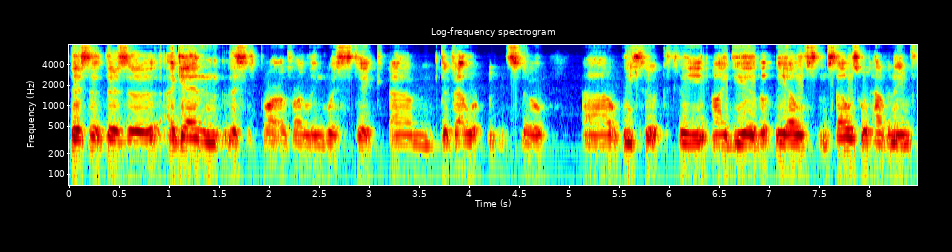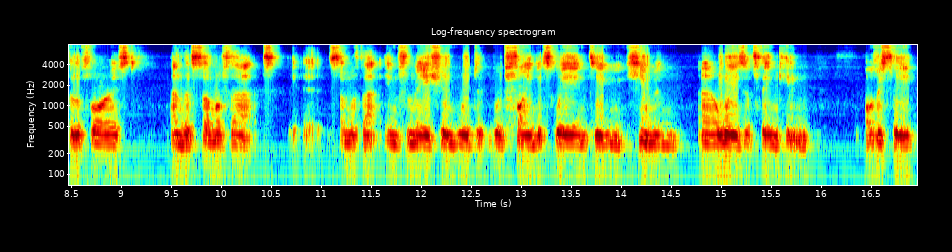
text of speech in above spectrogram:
there's a there's a again this is part of our linguistic um, development. So uh, we took the idea that the elves themselves would have a name for the forest, and that some of that some of that information would would find its way into human uh, ways of thinking. Obviously,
